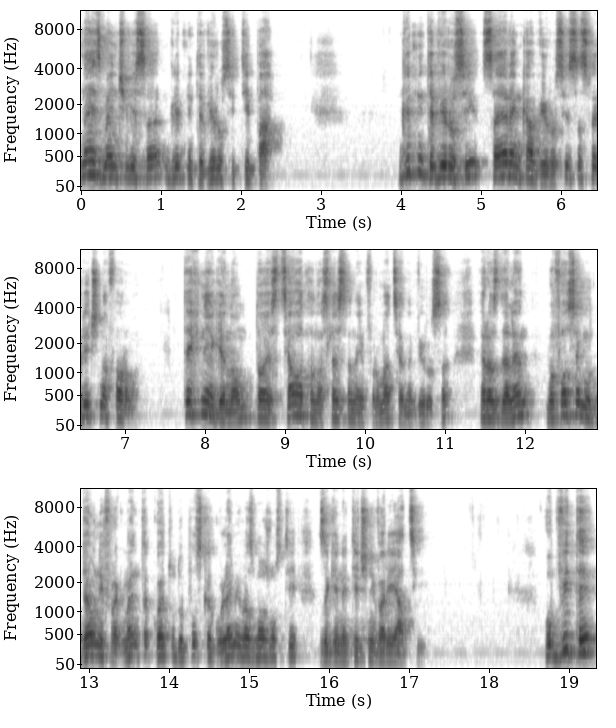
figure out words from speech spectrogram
Най-изменчиви са грипните вируси тип А. Грипните вируси са РНК вируси със сферична форма. Техният геном, т.е. цялата наследствена информация на вируса, е разделен в 8 отделни фрагмента, което допуска големи възможности за генетични вариации. Обвите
